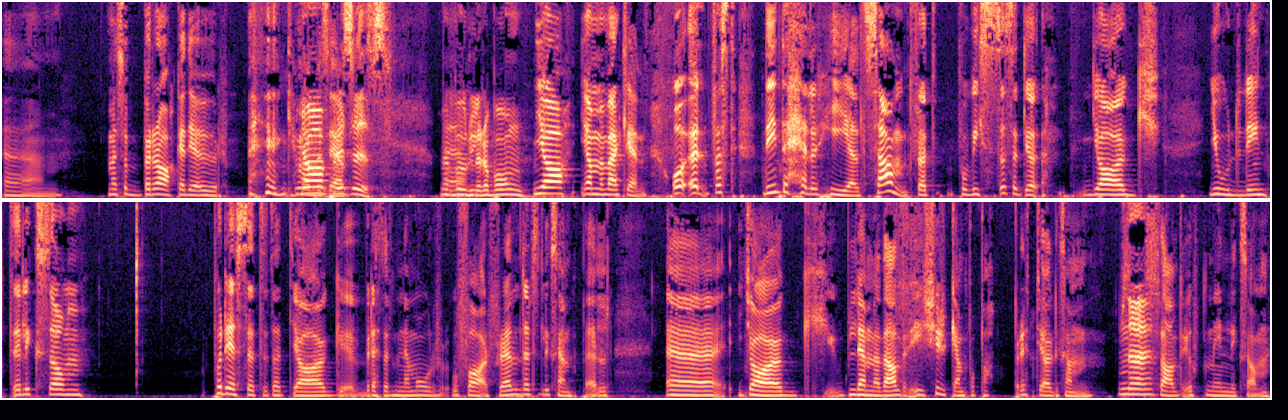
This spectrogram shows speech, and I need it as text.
ehm, men så brakade jag ur. Ja, precis. Med Ehm. buller och bång. Ja, ja men verkligen. Och, eh, fast det är inte heller helt sant för att på vissa sätt jag, jag gjorde det inte liksom på det sättet att jag berättade för mina mor och farföräldrar till exempel. Eh, jag lämnade aldrig i kyrkan på pappret. Jag liksom Nej, sa aldrig upp min liksom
